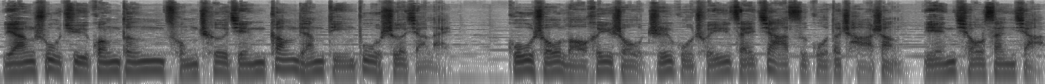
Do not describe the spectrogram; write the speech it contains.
两束聚光灯从车间钢梁顶部射下来，鼓手老黑手指鼓锤在架子鼓的镲上连敲三下，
